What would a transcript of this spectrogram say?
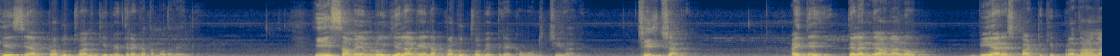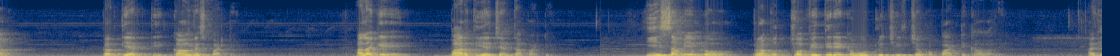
కేసీఆర్ ప్రభుత్వానికి వ్యతిరేకత మొదలైంది. ఈ సమయంలో ఎలాగైనా ప్రభుత్వ వ్యతిరేక ఓటు చీలాలి. చీల్చాలి. అయితే తెలంగాణలో బీఆర్ఎస్ పార్టీకి ప్రధాన ప్రత్యర్థి కాంగ్రెస్ పార్టీ అలాగే భారతీయ జనతా పార్టీ. ఈ సమయంలో ప్రభుత్వ వ్యతిరేక ఓట్లు చీల్చే ఒక పార్టీ కావాలి. అది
